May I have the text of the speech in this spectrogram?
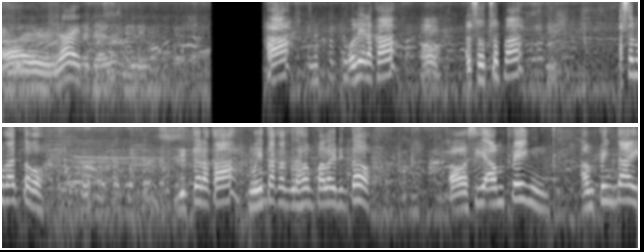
Alright. Ha? Uli na ka? Oh. Alsotso pa? Asa mo ka to? Dito na ka? Mangita ka graham palay dito. Oh, si Amping. Amping tay.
